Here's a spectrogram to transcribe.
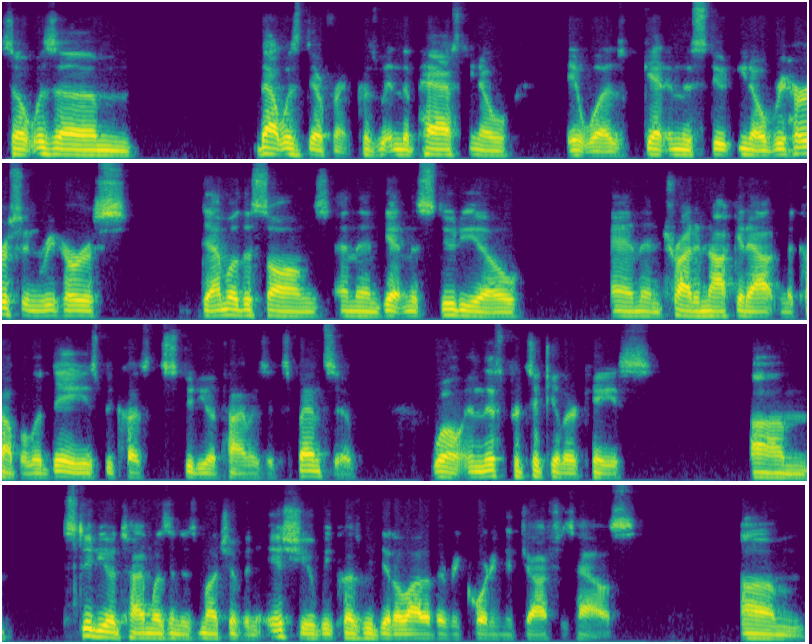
So it was, um, that was different because in the past, you know, it was get in the studio, you know, rehearse and rehearse, demo the songs, and then get in the studio and then try to knock it out in a couple of days because studio time is expensive. Well, in this particular case, um, studio time wasn't as much of an issue because we did a lot of the recording at Josh's house. Um,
